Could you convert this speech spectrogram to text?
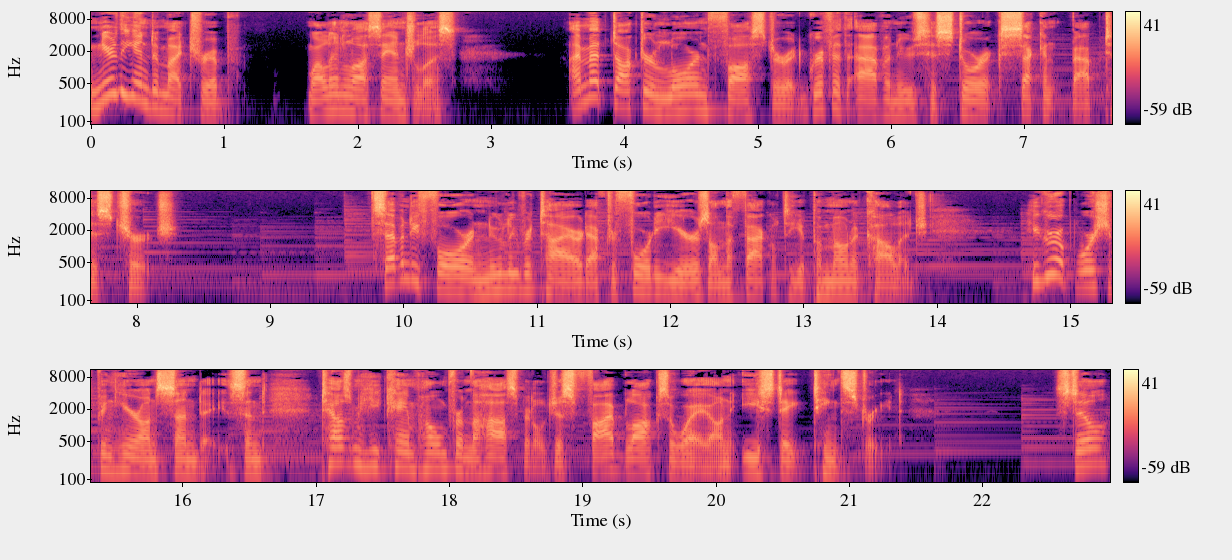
Near the end of my trip, while in Los Angeles, I met Dr. Lorn Foster at Griffith Avenue's historic Second Baptist Church. 74 and newly retired after 40 years on the faculty of Pomona College, he grew up worshiping here on Sundays and tells me he came home from the hospital just five blocks away on East 18th Street. Still,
